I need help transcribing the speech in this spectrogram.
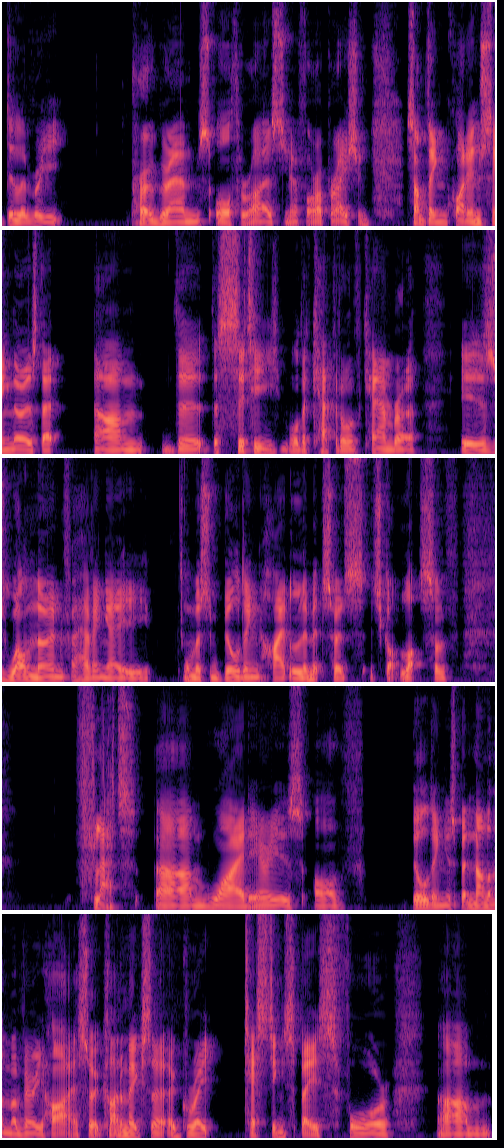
delivery programs authorized, you know, for operation. Something quite interesting though is that um, the the city or the capital of Canberra is well known for having a almost building height limit. So it's it's got lots of flat, um, wide areas of buildings, but none of them are very high. So it kind of makes a, a great testing space for um,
